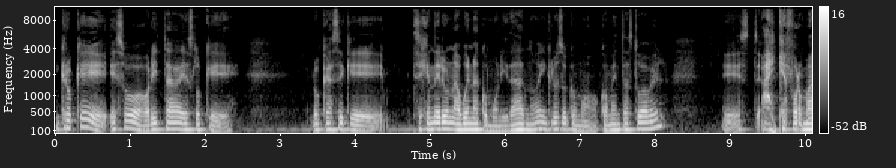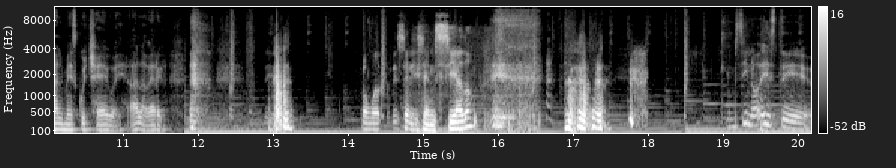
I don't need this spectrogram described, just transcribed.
Y creo que eso ahorita es lo que lo que hace que se genere una buena comunidad, ¿no? Incluso como comentas tú, Abel. Este, ay, qué formal me escuché, güey. A la verga. como dice el licenciado. sí, no, este,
